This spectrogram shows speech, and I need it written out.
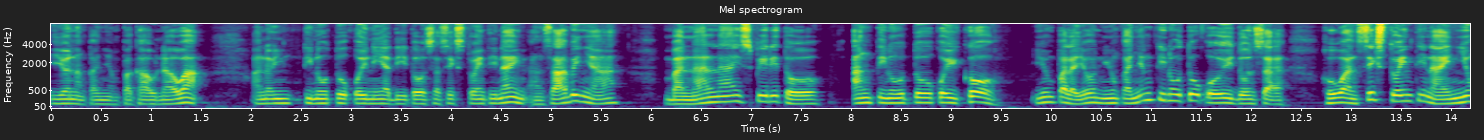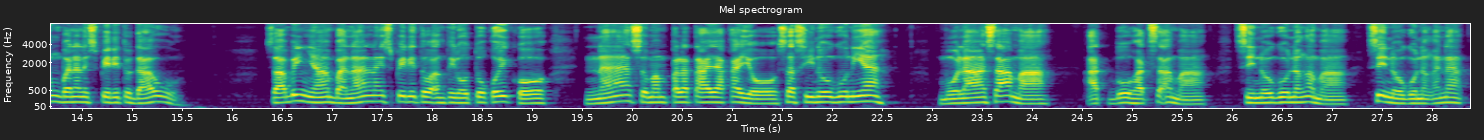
Iyon ang kanyang pagkaunawa. Ano yung tinutukoy niya dito sa 6.29? Ang sabi niya, banal na espiritu ang tinutukoy ko. Yung pala yun, yung kanyang tinutukoy doon sa Juan 6.29, yung banal na espiritu daw. Sabi niya, banal na espiritu ang tinutukoy ko na sumampalataya kayo sa sinugo niya. Mula sa Ama at buhat sa Ama, sinugo ng Ama, sinugo ng anak.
